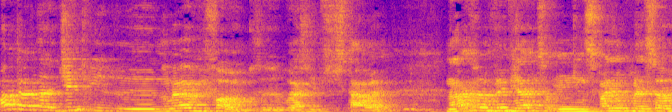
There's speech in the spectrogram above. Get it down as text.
mam pewne, dzięki y, numerowi forum, który właśnie przeczytałem, znalazłem wywiad mm, z panią profesor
